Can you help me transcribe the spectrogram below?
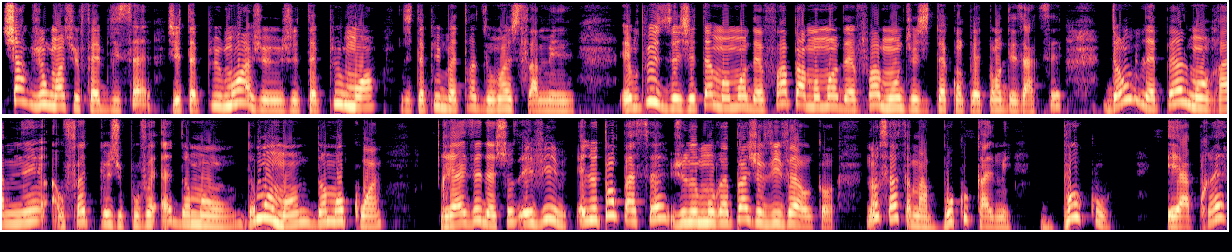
chaque jour, moi, je faiblissais. J'étais plus moi, je, j'étais plus moi. J'étais plus maîtresse de moi. Ça m'est, et en plus, j'étais moment des fois, pas moment des fois, mon Dieu, j'étais complètement désaxée. Donc, les perles m'ont ramené au fait que je pouvais être dans mon, dans mon monde, dans mon coin réaliser des choses et vivre. Et le temps passait, je ne mourrais pas, je vivais encore. Non, ça, ça m'a beaucoup calmé. Beaucoup. Et après,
